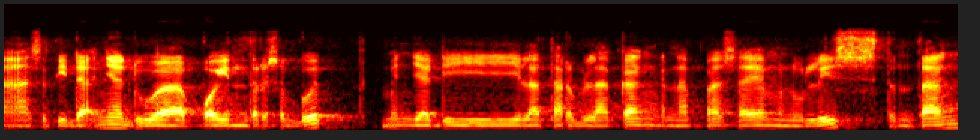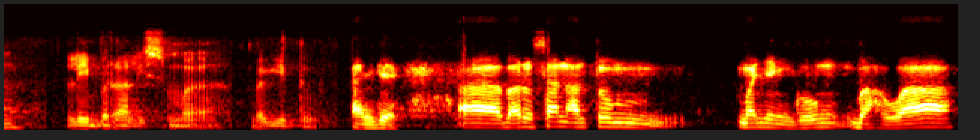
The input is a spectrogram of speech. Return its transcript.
Nah setidaknya dua poin tersebut menjadi latar belakang kenapa saya menulis tentang liberalisme. Begitu. Oke, uh, barusan antum menyinggung bahwa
